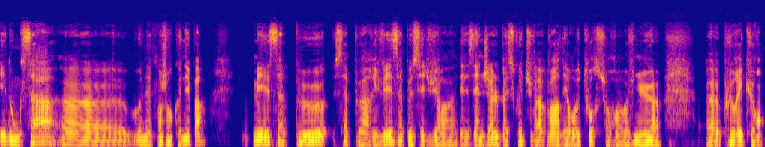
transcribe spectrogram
et donc ça, euh, honnêtement, j'en connais pas, mais ça peut, ça peut arriver, ça peut séduire euh, des angels parce que tu vas avoir des retours sur revenus euh, euh plus récurrents.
